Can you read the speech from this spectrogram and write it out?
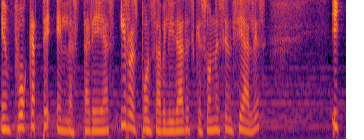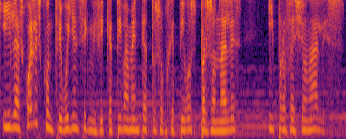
Enfócate en las tareas y responsabilidades que son esenciales y, las cuales contribuyen significativamente a tus objetivos personales y profesionales.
